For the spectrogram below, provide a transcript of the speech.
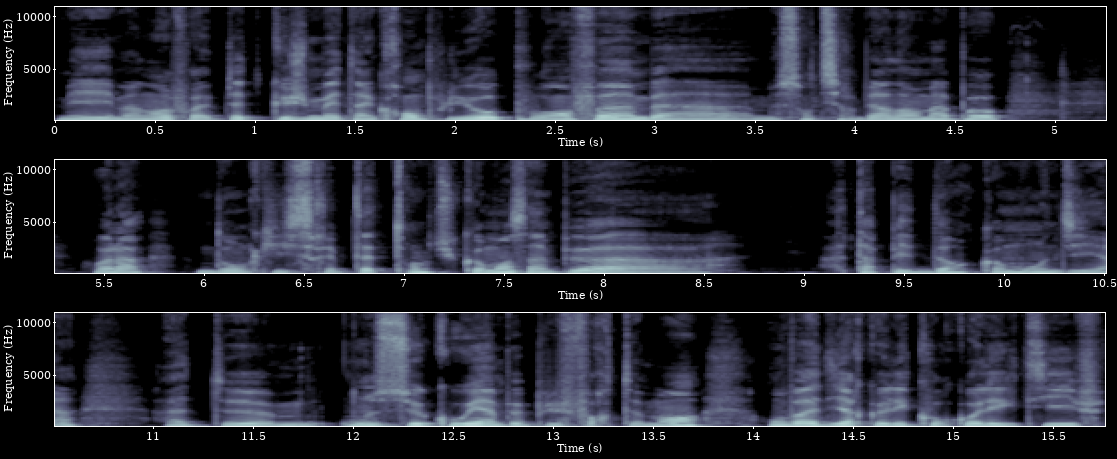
mais maintenant il faudrait peut-être que je mette un cran plus haut pour enfin ben, me sentir bien dans ma peau. Voilà, donc il serait peut-être temps que tu commences un peu à, taper dedans, comme on dit, hein, à te euh, secouer un peu plus fortement. On va dire que les cours collectifs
